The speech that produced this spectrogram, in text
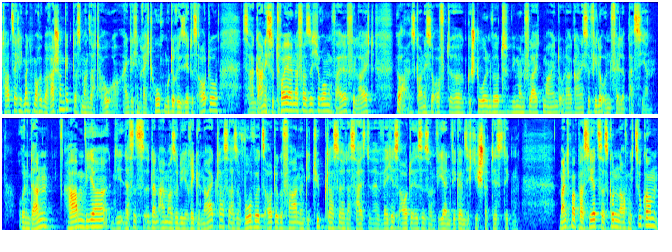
tatsächlich manchmal auch Überraschungen gibt, dass man sagt, oh, eigentlich ein recht hochmotorisiertes Auto, ist ja gar nicht so teuer in der Versicherung, weil vielleicht ja es gar nicht so oft äh, gestohlen wird, wie man vielleicht meint, oder gar nicht so viele Unfälle passieren. Und dann haben wir, die, das ist dann einmal so die Regionalklasse, also wo wirds Auto gefahren und die Typklasse, das heißt, welches Auto ist es und wie entwickeln sich die Statistiken. Manchmal passiert es, dass Kunden auf mich zukommen,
